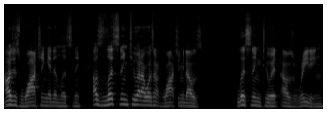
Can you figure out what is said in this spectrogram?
I was just watching it and listening. I was listening to it. I wasn't watching it. I was listening to it. I was reading.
